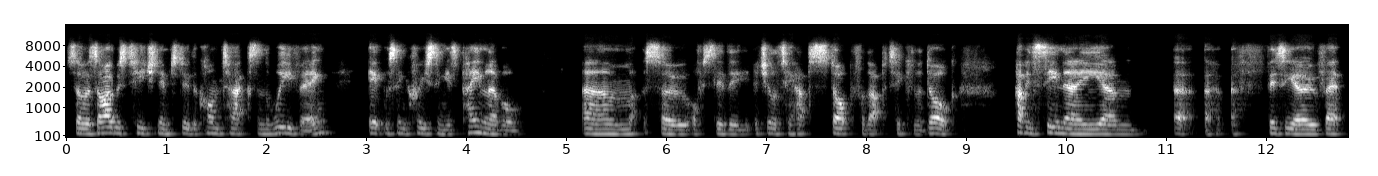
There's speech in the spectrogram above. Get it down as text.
So as i was teaching him to do the contacts and the weaving it was increasing his pain level. Um, so obviously the agility had to stop for that particular dog. Having seen a um, a, a, physio vet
